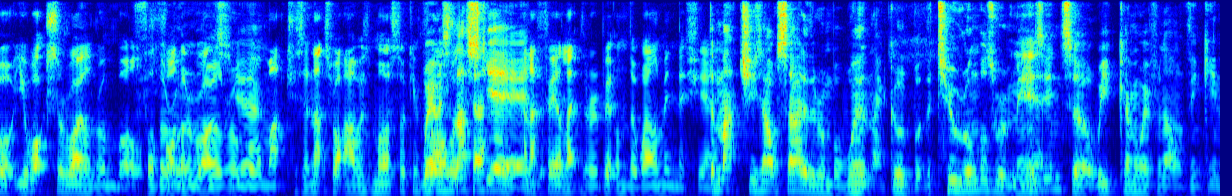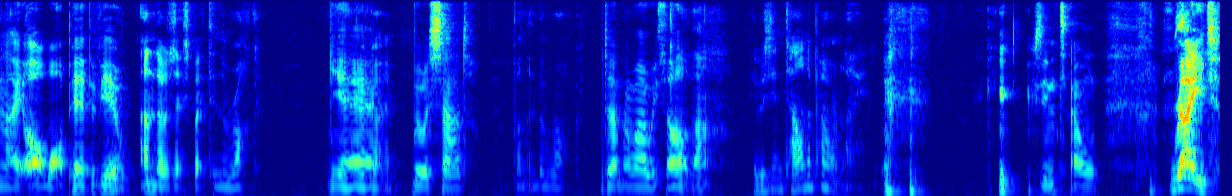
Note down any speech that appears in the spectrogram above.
but you watch the Royal Rumble For the Royal Rumbles, Rumble yeah. matches, and that's what I was most looking for. Whereas forward last to. year, and I feel like they're a bit underwhelming this year. the matches outside of the rumble weren't that good, but the two rumbles were amazing. So we came away from that one thinking like, oh, what a pay per view. and I was expecting the Rock. Yeah, him. we were sad. Wanted the Rock. I don't know why we thought that. He was in town apparently. he was in town. Right.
